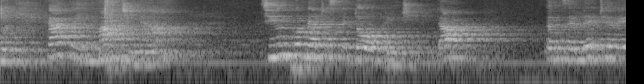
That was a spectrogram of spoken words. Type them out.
modificată imaginea, ținând cont de aceste două principii, da? Înțelegere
